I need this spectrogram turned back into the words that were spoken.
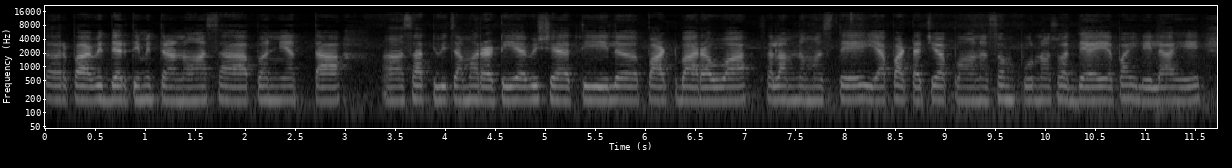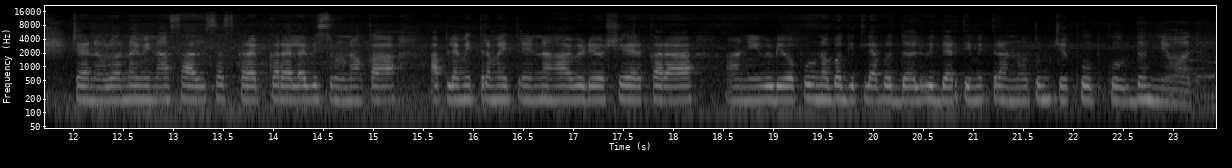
तर पहा विद्यार्थी मित्रांनो असा आपण आत्ता सातवीचा मराठी या विषयातील पाठ बारावा सलाम नमस्ते या पाठाचे आपण संपूर्ण स्वाध्याय पाहिलेला आहे. चॅनलवर नवीन असाल सबस्क्राईब करायला विसरू नका. आपल्या मित्रमैत्रिणींना हा व्हिडिओ शेअर करा आणि व्हिडिओ पूर्ण बघितल्याबद्दल विद्यार्थी मित्रांनो तुमचे खूप खूप धन्यवाद.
